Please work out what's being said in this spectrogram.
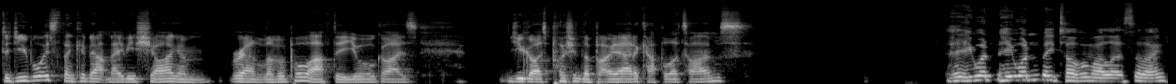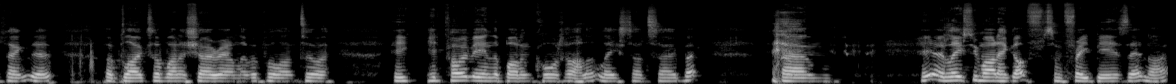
did you boys think about maybe showing him around Liverpool after your guys you guys pushing the boat out a couple of times? He wouldn't. He wouldn't be top of my list. I don't think that of blokes I want to show around Liverpool on tour. He he'd probably be in the bottom quartile at least. I'd say, but um, he, at least we might have got some free beers that night.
